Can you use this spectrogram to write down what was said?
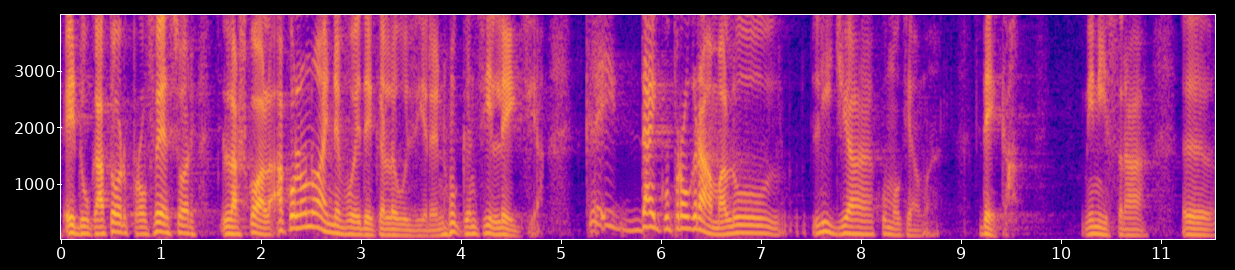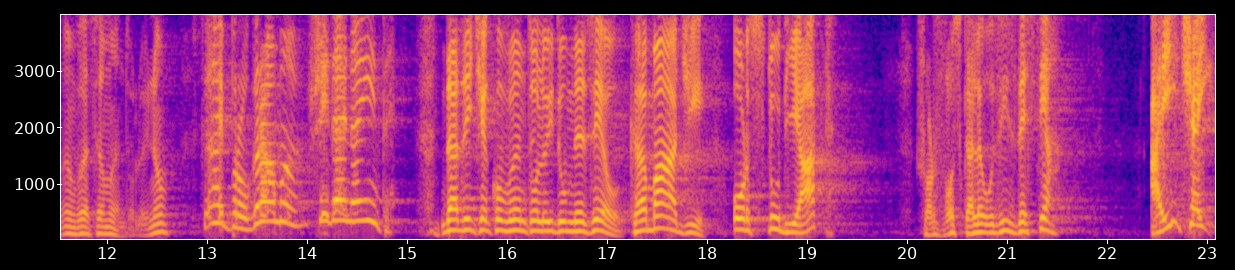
educatori, profesori la școală. Acolo nu ai nevoie de călăuzire, nu? Când ții lecția. Că îi dai cu programa lui Ligia, cum o cheamă? Deca, ministra uh, învățământului, nu? Că ai programă și îi dai înainte. Dar zice cuvântul lui Dumnezeu că magii ori studiat și au fost călăuziți de stea. Aici, ai,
